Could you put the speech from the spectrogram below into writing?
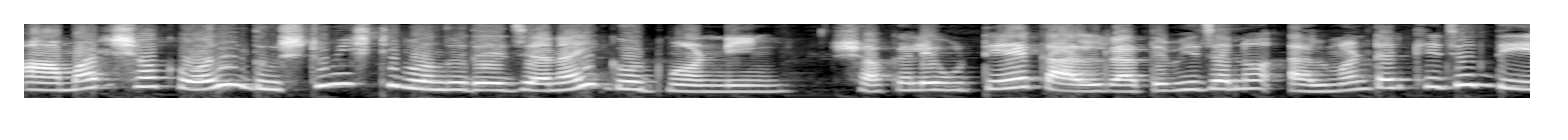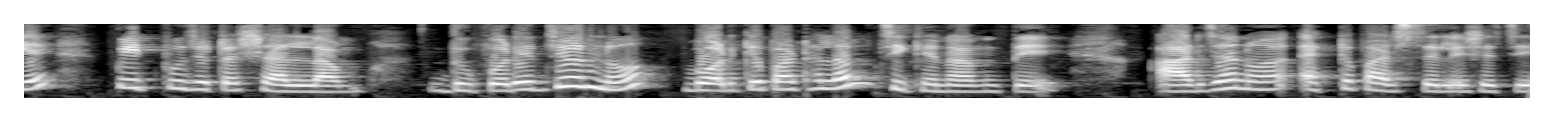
আমার সকল দুষ্টু মিষ্টি বন্ধুদের জানাই গুড মর্নিং সকালে উঠে কাল রাতে ভেজানো আলমন্ড আর খেজুর দিয়ে পেট পুজোটা সারলাম। দুপুরের জন্য বরকে পাঠালাম চিকেন আনতে। আর যেন একটা পার্সেল এসেছে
